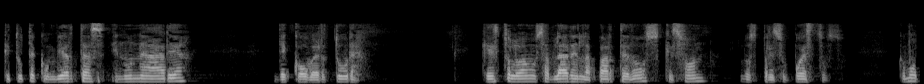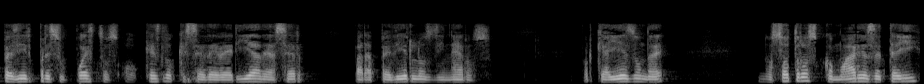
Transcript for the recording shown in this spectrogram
que tú te conviertas en una área de cobertura, que esto lo vamos a hablar en la parte 2, que son los presupuestos. Cómo pedir presupuestos o qué es lo que se debería de hacer para pedir los dineros. Porque ahí es donde nosotros como áreas de TI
